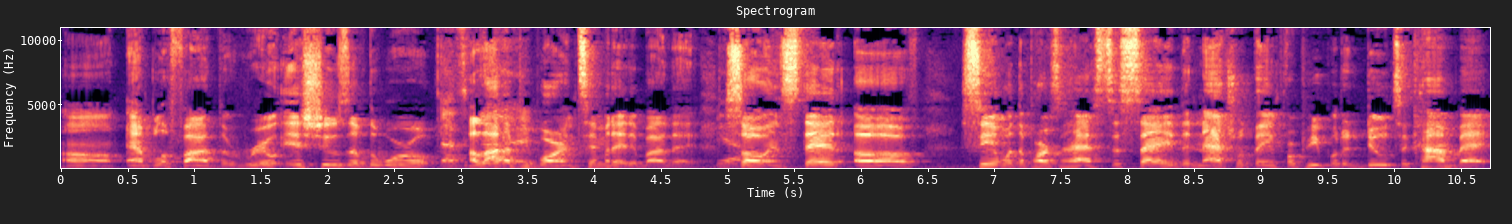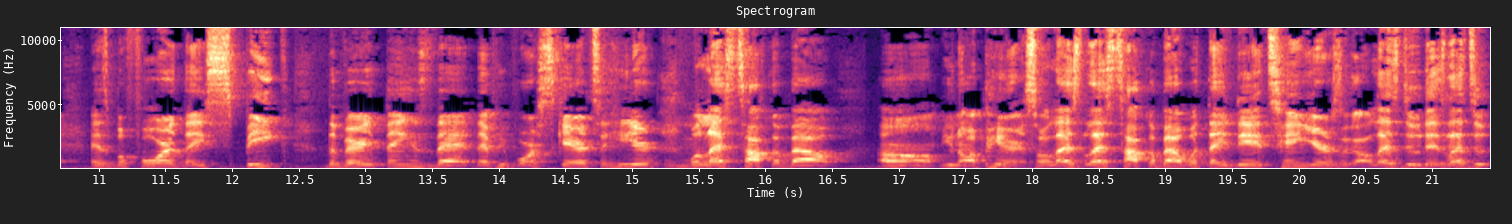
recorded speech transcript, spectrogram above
um, amplify the real issues of the world, That's a lot of people are intimidated by that. Yeah. So instead of seeing what the person has to say, the natural thing for people to do to combat is before they speak the very things that, that people are scared to hear. Mm-hmm. Well, let's talk about um, you know, appearance. So let's let's talk about what they did ten years ago. Let's do this. Let's do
